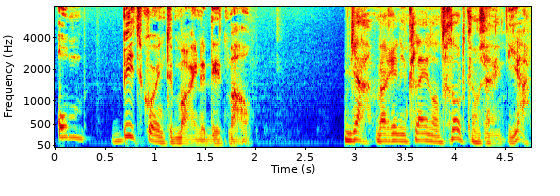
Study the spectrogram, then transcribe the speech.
om bitcoin te minen ditmaal. Ja, waarin een klein land groot kan zijn. Ja,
